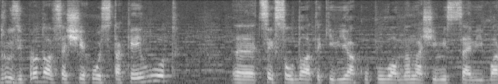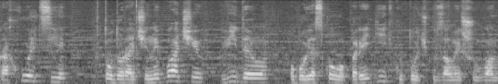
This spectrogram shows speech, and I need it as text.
Друзі, продався ще ось такий лот. Е, Цих солдатиків я купував на нашій місцевій барахольці. Хто, до речі, не бачив відео, обов'язково перейдіть, куточку залишу вам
